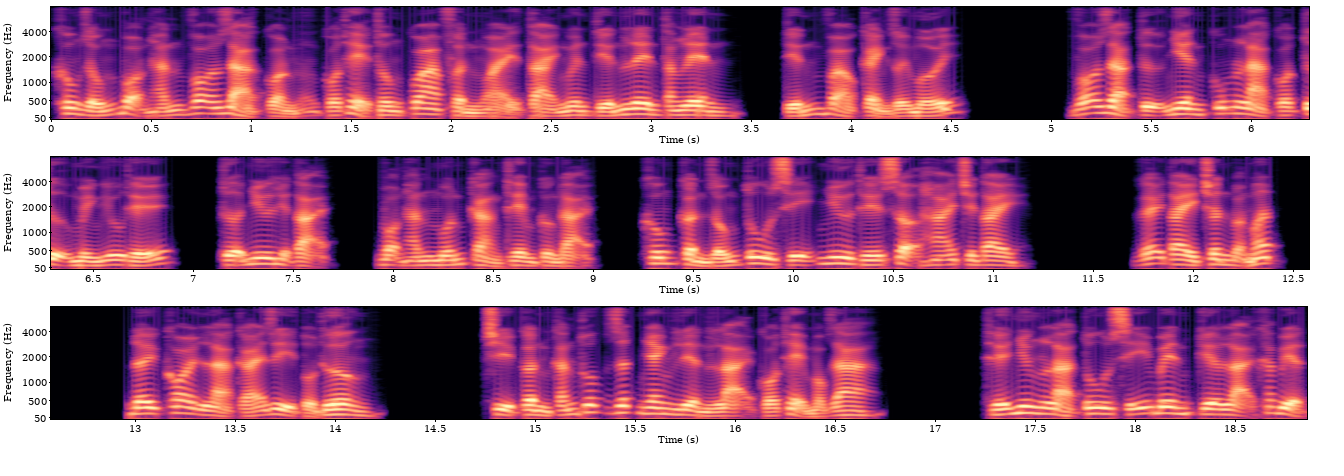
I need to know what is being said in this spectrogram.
không giống bọn hắn võ giả còn có thể thông qua phần ngoại tài nguyên tiến lên tăng lên, tiến vào cảnh giới mới. Võ giả tự nhiên cũng là có tự mình ưu thế, tựa như hiện tại, bọn hắn muốn càng thêm cường đại, không cần giống tu sĩ như thế sợ hãi trên tay. Gãy tay chân đoạn mất. Đây coi là cái gì tổn thương? Chỉ cần cắn thuốc rất nhanh liền lại có thể mọc ra thế nhưng là tu sĩ bên kia lại khác biệt,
